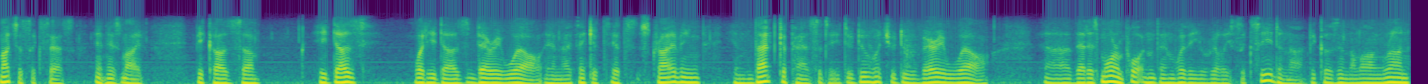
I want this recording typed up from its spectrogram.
much a success in his life because um, he does what he does very well, and I think it's it's striving in that capacity to do what you do very well uh, that is more important than whether you really succeed or not, because in the long run,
